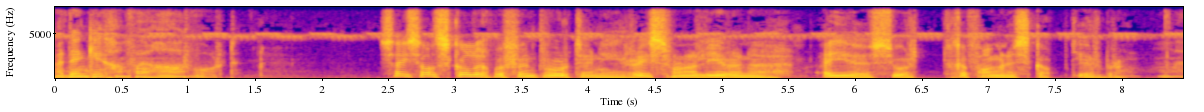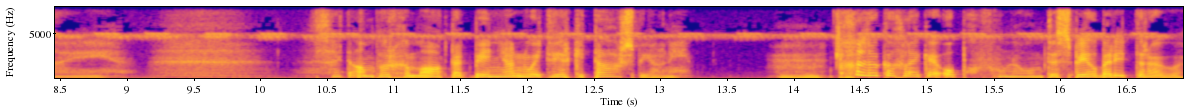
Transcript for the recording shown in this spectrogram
Wat dink jy gaan van haar word? Sy sal skuldig bevind word en die res van haar lewe in 'n eie soort gevangenskap deurbring. Nee. Sy het amper gemaak dat Benja nooit weer gitaar speel nie. Mm -hmm. Gelukkig lyk hy opgewonde om te speel by die troue.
